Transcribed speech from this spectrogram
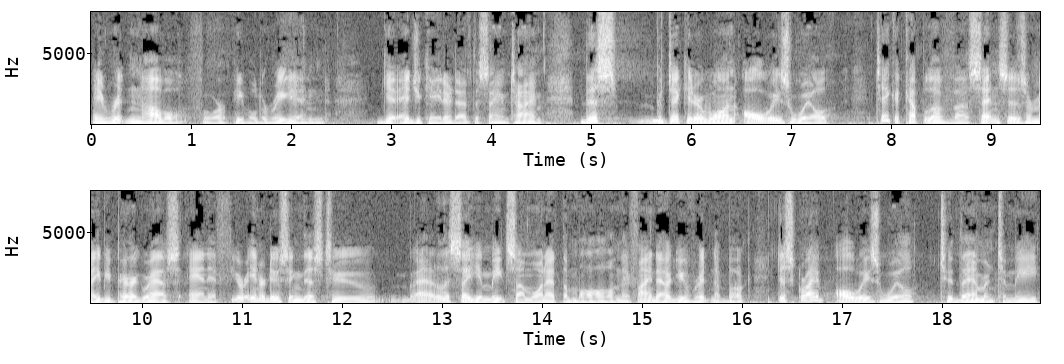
a written novel for people to read and get educated at the same time. This particular one always will. Take a couple of uh, sentences or maybe paragraphs, and if you're introducing this to, uh, let's say you meet someone at the mall and they find out you've written a book, describe always will to them and to me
